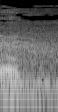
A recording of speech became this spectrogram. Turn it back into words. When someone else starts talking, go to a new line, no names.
go.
